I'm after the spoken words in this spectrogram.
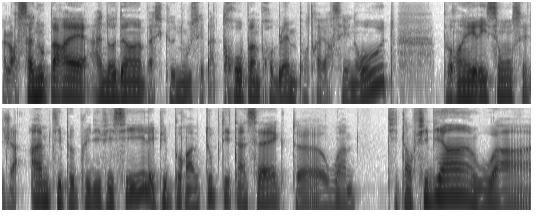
Alors ça nous paraît anodin parce que nous, c'est pas trop un problème pour traverser une route. Pour un hérisson, c'est déjà un petit peu plus difficile. Et puis pour un tout petit insecte euh, ou un petit amphibien ou un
